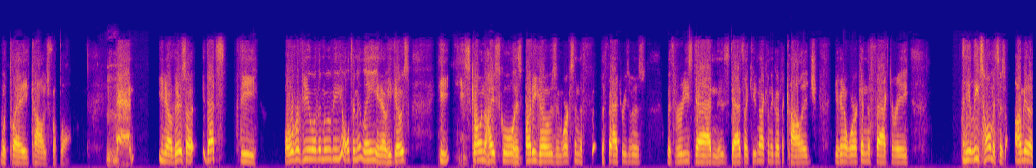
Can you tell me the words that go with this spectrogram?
would play college football. Mhm. And you know, there's a that's the overview of the movie. Ultimately, you know, he goes, he he's going to high school. His buddy goes and works in the the factories with his with Rudy's dad, and his dad's like, "You're not going to go to college. You're going to work in the factory." And he leaves home and says, "I'm gonna.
